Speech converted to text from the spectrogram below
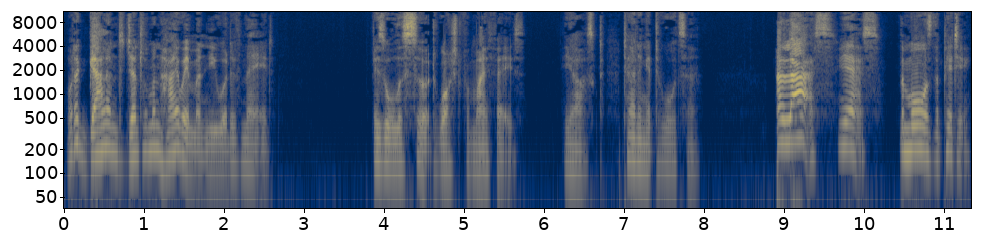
what a gallant gentleman highwayman you would have made. Is all the soot washed from my face? he asked, turning it towards her. Alas, yes, the more's the pity.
